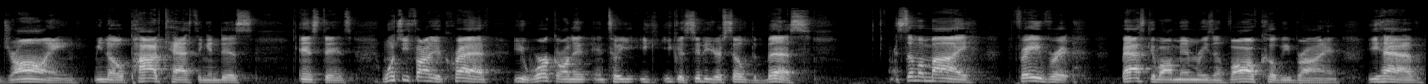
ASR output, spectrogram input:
drawing, you know, podcasting in this instance, once you find your craft, you work on it until you, you, you consider yourself the best. And some of my favorite basketball memories involve Kobe Bryant. You have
